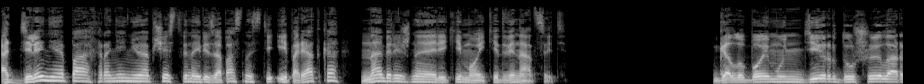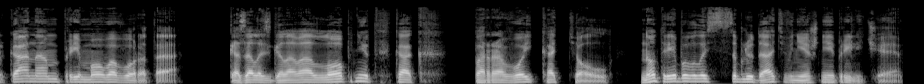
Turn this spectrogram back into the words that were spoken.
Отделение по охранению общественной безопасности и порядка, набережная реки Мойки, 12. Голубой мундир душил арканом прямого ворота. Казалось, голова лопнет, как паровой котел, но требовалось соблюдать внешнее приличие.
